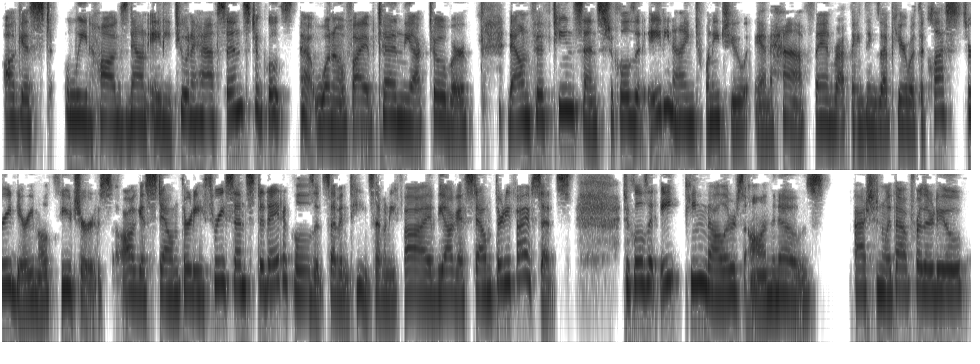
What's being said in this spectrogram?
August lean hogs down 82 and a half cents to close at 105.10. The October down 15 cents to close at 89.22 and a half. And wrapping things up here with the class three dairy milk futures. August down 33 cents today to close at 17.75. The August down 35 cents to close at $18 on the nose. Ashton, without further ado,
